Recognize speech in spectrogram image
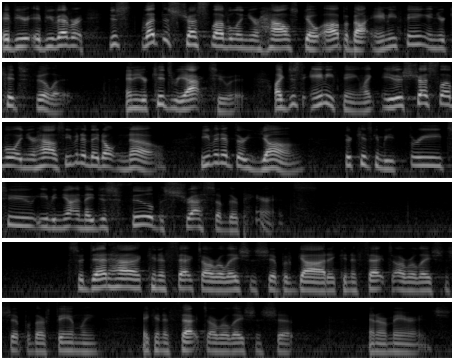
if, you if you've ever, just let the stress level in your house go up about anything and your kids feel it. And your kids react to it. Like just anything, like either stress level in your house, even if they don't know, even if they're young, their kids can be three, two, even young, and they just feel the stress of their parents. So, debt can affect our relationship with God. It can affect our relationship with our family. It can affect our relationship and our marriage.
